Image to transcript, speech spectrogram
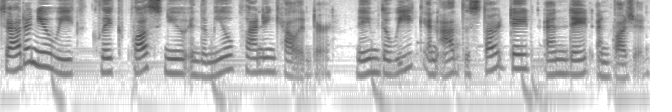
To add a new week, click plus new in the meal planning calendar. Name the week and add the start date, end date, and budget.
